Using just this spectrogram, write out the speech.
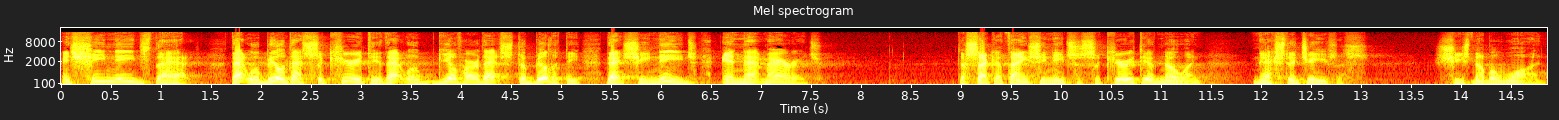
and she needs that. That will build that security. That will give her that stability that she needs in that marriage. The second thing, she needs the security of knowing next to Jesus, she's number one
